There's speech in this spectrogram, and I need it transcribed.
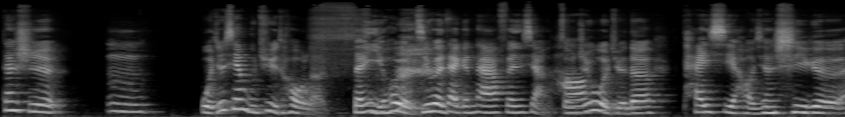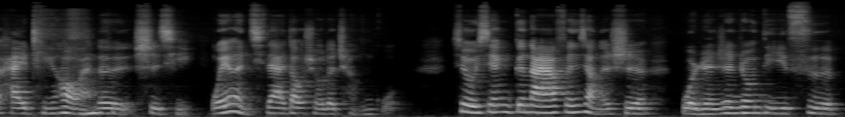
但是，嗯，我就先不剧透了，等以后有机会再跟大家分享。总之，我觉得拍戏好像是一个还挺好玩的事情，我也很期待到时候的成果。就先跟大家分享的是我人生中第一次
